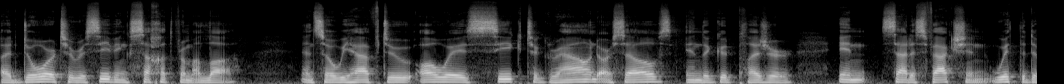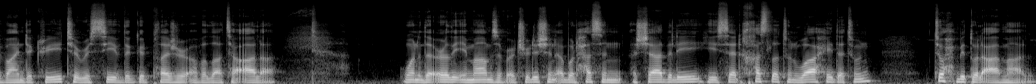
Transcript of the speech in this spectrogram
a door to receiving sakhat from Allah. And so we have to always seek to ground ourselves in the good pleasure in satisfaction with the divine decree to receive the good pleasure of Allah Ta'ala. One of the early Imams of our tradition, Abu Hassan Ashadili, he said, خصلة واحدة تحبط الأعمال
